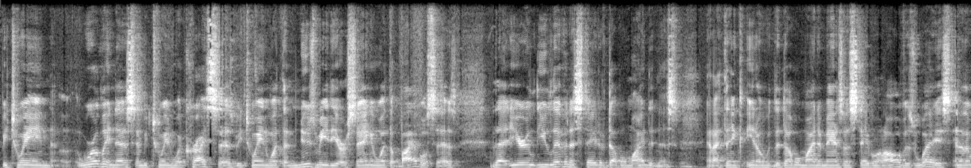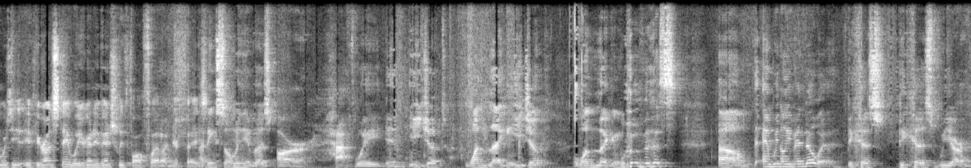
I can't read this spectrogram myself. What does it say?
between worldliness and between what Christ says, between what the news media are saying and what the Bible says, that you you live in a state of double-mindedness. Mm-hmm. And I think you know the double-minded man is unstable in all of his ways. In other words, if you're unstable, you're going to eventually fall flat on your face. I think so many of us are halfway in Egypt, one leg in Egypt, one leg in wilderness, um, and we don't even know it because because we are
